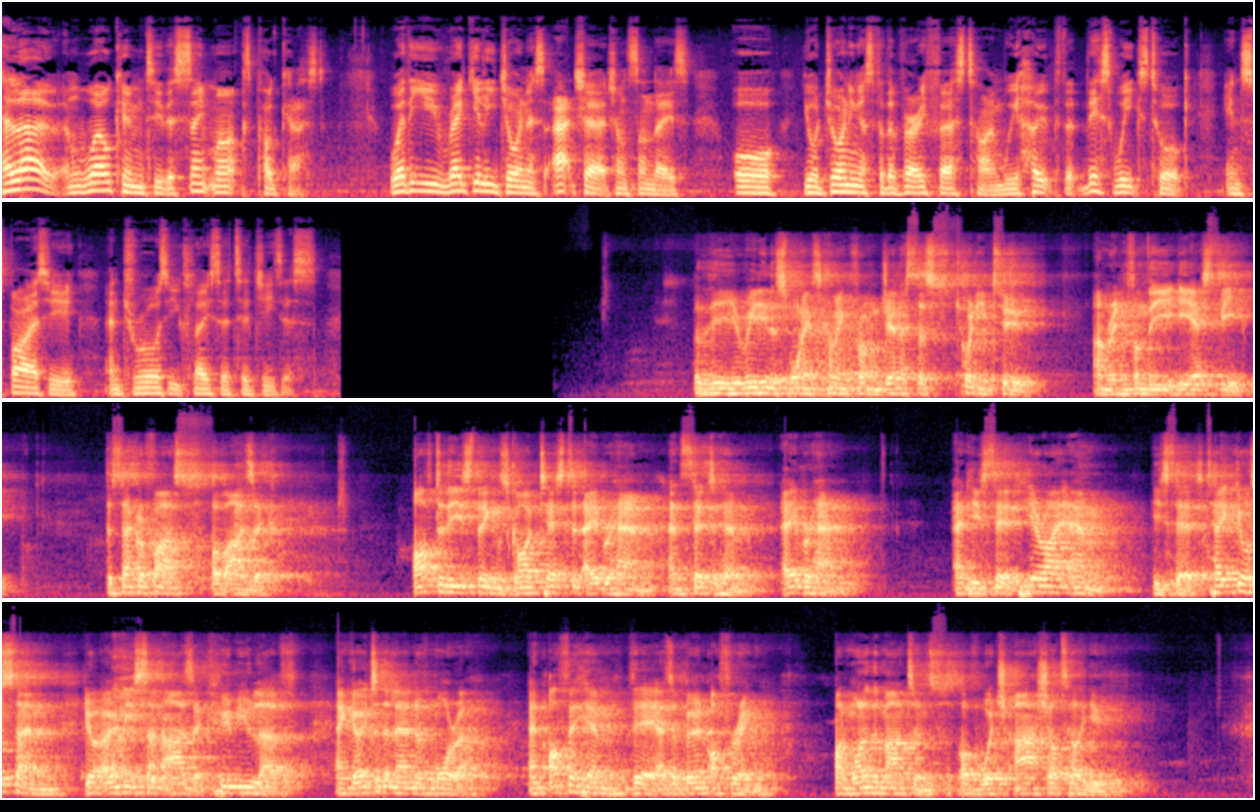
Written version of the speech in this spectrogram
Hello, and welcome to the St. Mark's podcast. Whether you regularly join us at church on Sundays or you're joining us for the very first time, we hope that this week's talk inspires you and draws you closer to Jesus. The reading this morning is coming from Genesis 22. I'm reading from the ESV. The sacrifice of Isaac. After these things, God tested Abraham and said to him, Abraham. And he said, Here I am. He said, Take your son, your only son Isaac, whom you love, and go to the land of Moriah, and offer him there as a burnt offering on one of the mountains of which I shall tell you.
